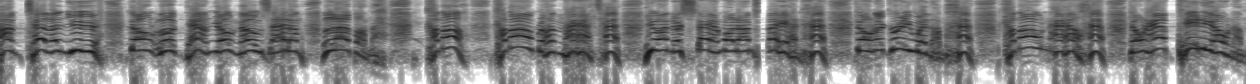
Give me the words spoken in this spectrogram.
I'm telling you, don't look down your nose at them. Love them. Come on. Come on, Brother Matt. You understand what I'm saying. Don't agree with them. Come on now. Don't have pity on them.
